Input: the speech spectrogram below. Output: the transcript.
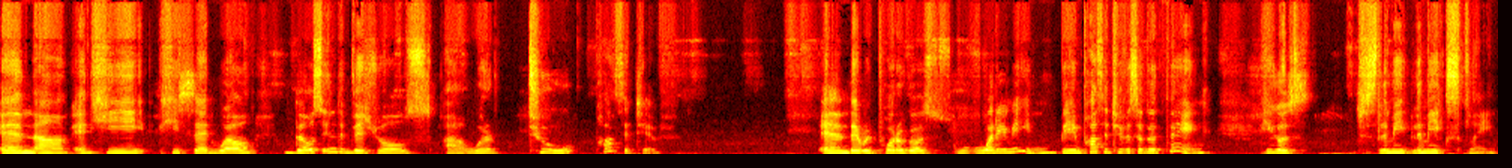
And um, and he he said well those individuals uh, were too positive and the reporter goes what do you mean being positive is a good thing he goes just let me let me explain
